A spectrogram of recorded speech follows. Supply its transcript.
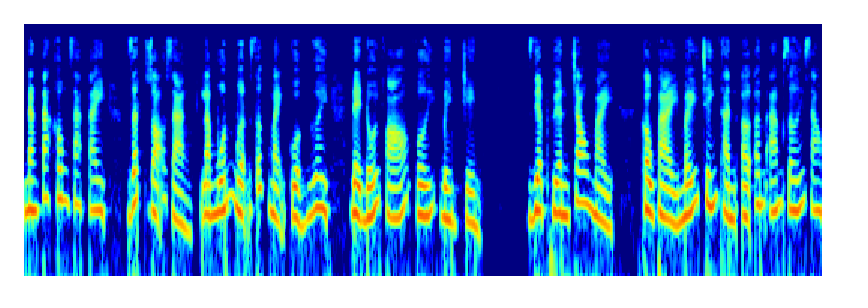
nàng ta không ra tay, rất rõ ràng là muốn mượn sức mạnh của ngươi để đối phó với bên trên. Diệp Huyền trao mày, không phải mấy chính thần ở âm ám giới sao?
